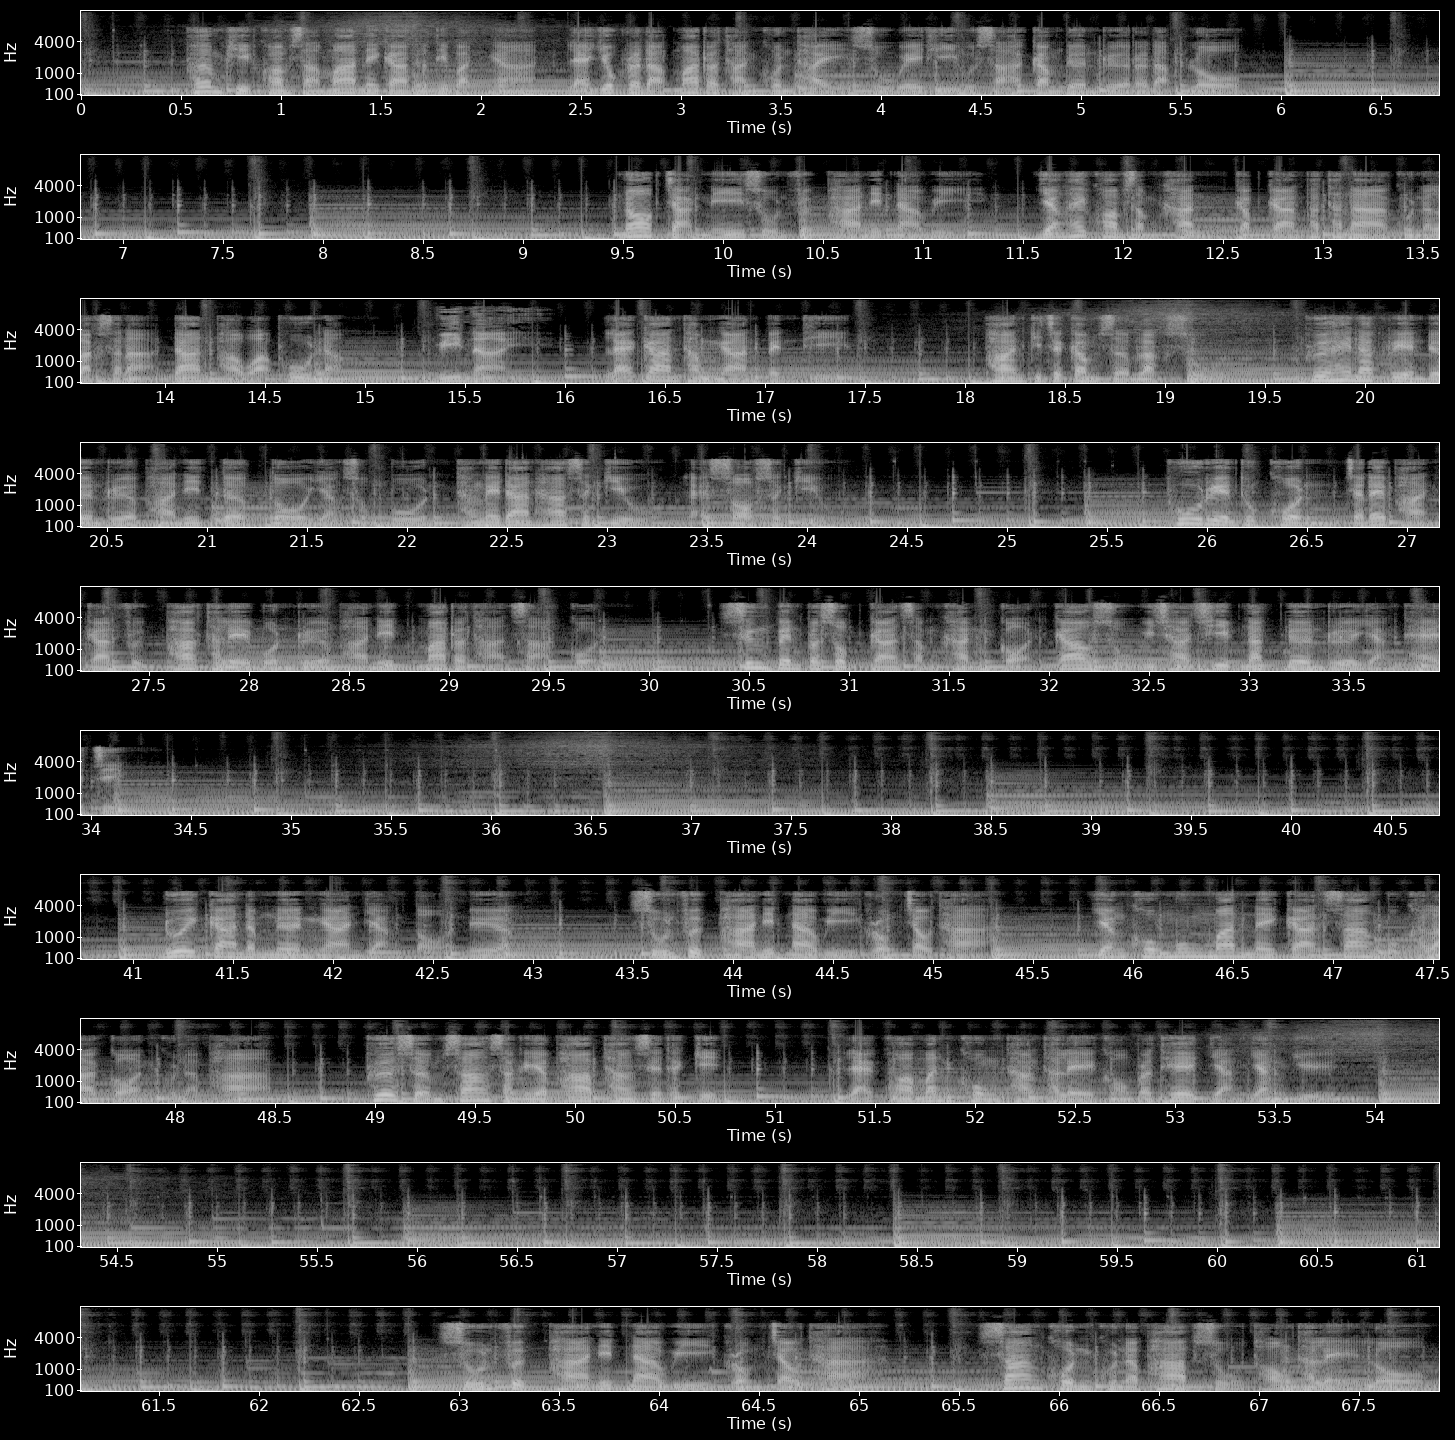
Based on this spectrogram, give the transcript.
เพิ่มขีดความสามารถในการปฏิบัติงาน และยกระดับมาตรฐานคนไทยสู่เวทีอุตสาหกรรมเดินเรือระดับโลก นอกจากนี้ศูนย์ฝึกพาณิชย์นาวี ยังให้ความสำคัญกับการพัฒนาคุณลักษณะด้านภาวะผู้นำวินัย และการทำงานเป็นทีม ผ่านกิจกรรมเสริมหลักสูตร เพื่อให้นักเรียนเดินเรือพาณิชย์เติบโตอย่างสมบูรณ์ทั้งในด้าน hard skill และ soft skill ผู้เรียนทุกคนจะได้ผ่านการฝึกภาคทะเลบนเรือพาณิชย์มาตรฐานสากล ซึ่งเป็นประสบการณ์สำคัญก่อนก้าวสู่วิชาชีพนักเดินเรืออย่างแท้จริงด้วยการดำเนินงานอย่างต่อเนื่อง ศูนย์ฝึกพาณิชย์นาวีกรมเจ้าท่า ยังคงมุ่งมั่นในการสร้างบุคลากรคุณภาพ เพื่อเสริมสร้างศักยภาพทางเศรษฐกิจ และความมั่นคงทางทะเลของประเทศอย่างยั่งยืนศูนย์ฝึกพาณิชย์นาวีกรมเจ้าท่า สร้างคนคุณภาพสู่ท้องทะเลโลก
